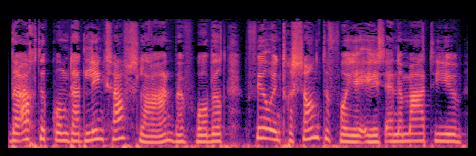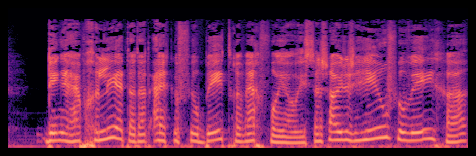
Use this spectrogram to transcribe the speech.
erachter komt dat links afslaan bijvoorbeeld veel interessanter voor je is. En naarmate je dingen hebt geleerd dat dat eigenlijk een veel betere weg voor jou is. Dan zou je dus heel veel wegen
